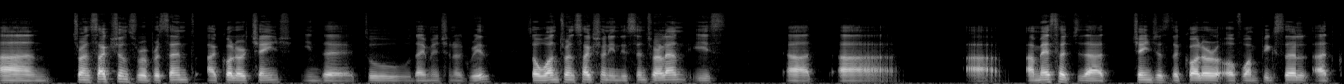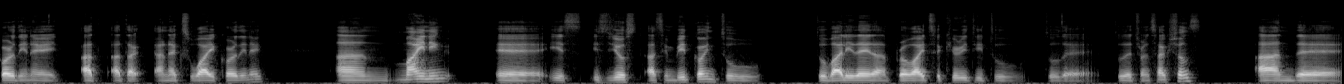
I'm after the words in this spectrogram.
And transactions represent a color change in the two-dimensional grid. So one transaction in Decentraland is uh, uh, uh, a message that changes the color of one pixel at coordinate at, at a, an XY coordinate and mining uh, is is used as in Bitcoin to to validate and provide security to to the to the transactions. And uh,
